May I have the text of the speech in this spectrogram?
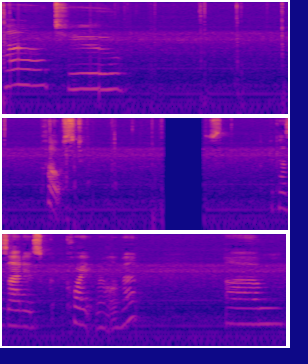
How to post. Because that is quite relevant. Um,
